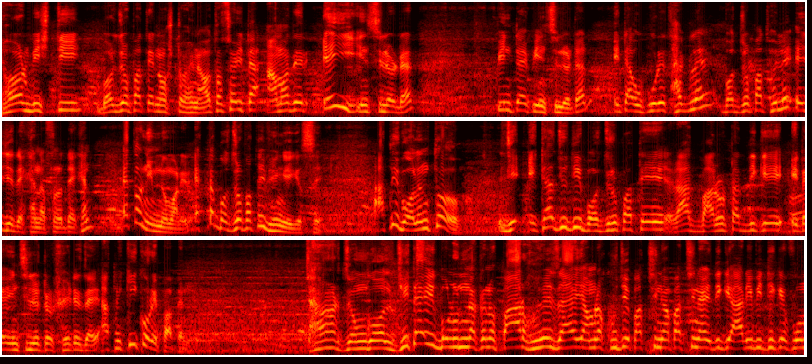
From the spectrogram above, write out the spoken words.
ঝড়, বৃষ্টি, বজ্রপাতে নষ্ট হয় না। অথচ এটা আমাদের এই ইনসুলেটর পিন টাইপ ইনসুলেটার, এটা উপরে থাকলে বজ্রপাত হলে এই যে দেখেন আপনারা দেখেন, এত নিম্নমানের, একটা বজ্রপাতেই ভেঙে গেছে। আপনি বলেন তো যে এটা যদি বজ্রপাতে রাত বারোটার দিকে এটা ইনসুলেটর ফেটে যায়, আপনি কি করে পাবেন? ঝাড় জঙ্গল, যেটাই বলুন না কেন, পার হয়ে যায়। আমরা খুঁজে পাচ্ছি না পাচ্ছি না। এদিকে আরিবি থেকে ফোন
